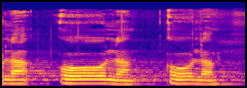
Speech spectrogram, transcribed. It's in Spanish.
hola, hola, hola.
